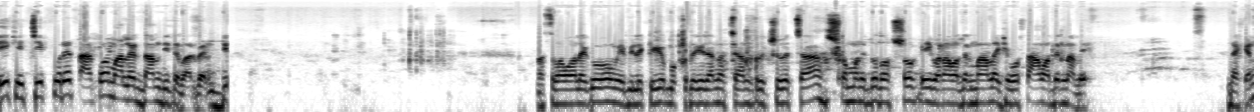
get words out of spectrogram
দেখে চেক করে তারপর মালের দাম দিতে পারবেন। আসসালামু আলাইকুম এই ইলেকট্রিকের পক্ষ থেকে জানাচ্ছি আন্তরিক শুভেচ্ছা। সম্মানিত দর্শক এইবার আমাদের মাল এসে বসতে আমাদের নামে। দেখেন।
